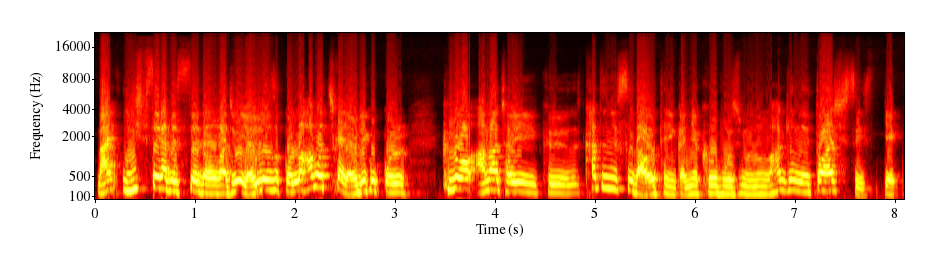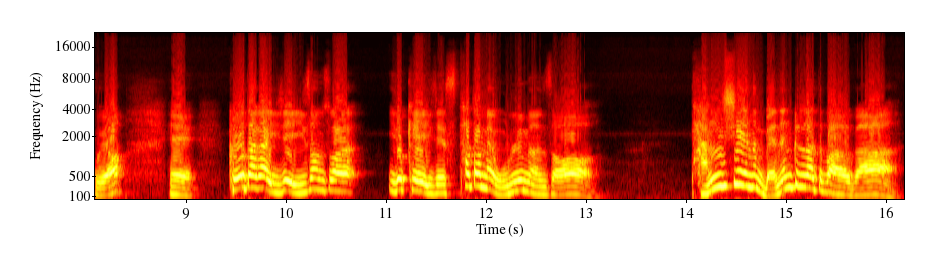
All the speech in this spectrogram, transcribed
만 20세가 됐을 때 넣어가지고 16골로 하버츠가 17골 그거 아마 저희 그 카드뉴스 나올 테니까요 그거 보시면 확인을 또 하실 수 있겠고요 예 그러다가 이제 이 선수가 이렇게 이제 스타덤에 오르면서 당시에는 메넨글라드바흐가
